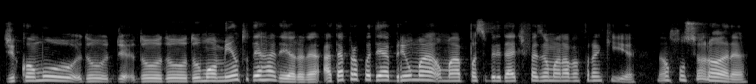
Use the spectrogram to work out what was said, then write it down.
de como do, do, do, do momento derradeiro, né? Até para poder abrir uma, uma possibilidade de fazer uma nova franquia. Não funcionou, né?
